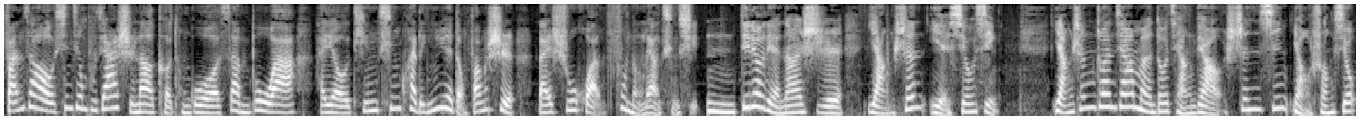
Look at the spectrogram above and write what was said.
烦躁、心境不佳时呢，可通过散步啊，还有听轻快的音乐等方式来舒缓负能量情绪。嗯，第六点呢是养生也修性，养生专家们都强调身心要双修，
